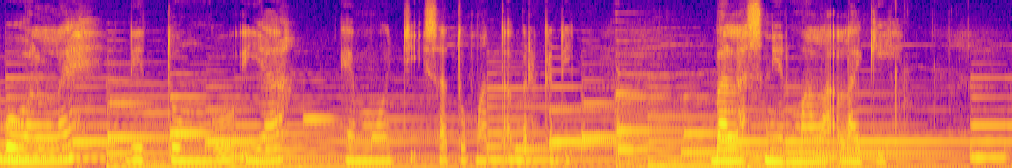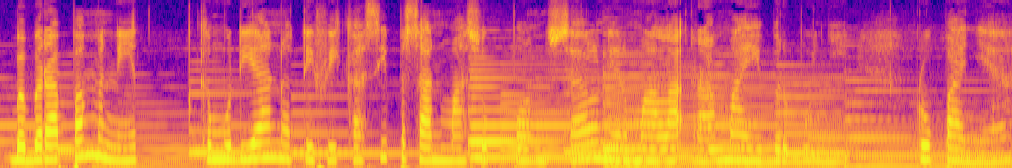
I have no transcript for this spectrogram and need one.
Boleh ditunggu ya, emoji satu mata berkedip. Balas Nirmala lagi. Beberapa menit Kemudian notifikasi pesan masuk ponsel Nirmala ramai berbunyi. Rupanya,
